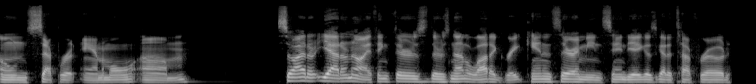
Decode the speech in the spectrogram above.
own separate animal. Um, so I don't. Yeah, I don't know. I think there's there's not a lot of great candidates there. I mean, San Diego's got a tough road.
